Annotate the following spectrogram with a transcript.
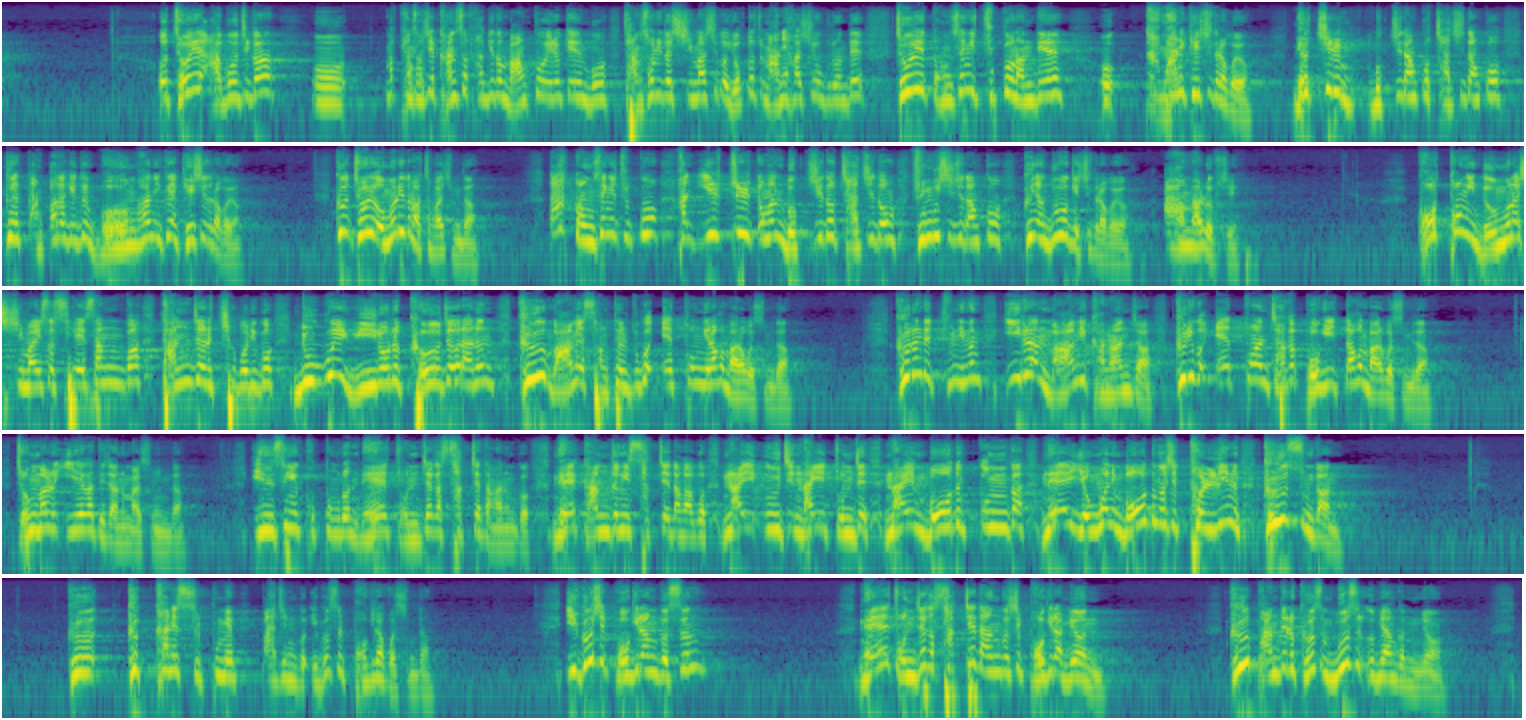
어, 저의 아버지가, 어, 막 평상시에 간섭하기도 많고, 이렇게 뭐 잔소리도 심하시고, 욕도 좀 많이 하시고 그런데, 저의 동생이 죽고 난 뒤에, 어, 가만히 계시더라고요. 며칠을 먹지도 않고 자지도 않고, 그냥 땅바닥에 그 멍하니 그냥 계시더라고요. 그건 저희 어머니도 마찬가지입니다. 딱 동생이 죽고 한 일주일 동안 먹지도 자지도 주무시지도 않고 그냥 누워 계시더라고요. 아무 말 없이. 고통이 너무나 심해서 세상과 단절을 쳐버리고 누구의 위로를 거절하는 그 마음의 상태를 두고 애통이라고 말하고 있습니다. 그런데 주님은 이러한 마음이 가난한 자, 그리고 애통한 자가 복이 있다고 말하고 있습니다. 정말로 이해가 되지 않는 말씀입니다. 인생의 고통으로 내 존재가 삭제당하는 것, 내 감정이 삭제당하고, 나의 의지, 나의 존재, 나의 모든 꿈과 내 영혼이 모든 것이 털리는 그 순간, 그 극한의 슬픔에 빠지는 것, 이것을 복이라고 했습니다. 이것이 복이란 것은 내 존재가 삭제당한 것이 복이라면 그 반대로 그것은 무엇을 의미한 거면요.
